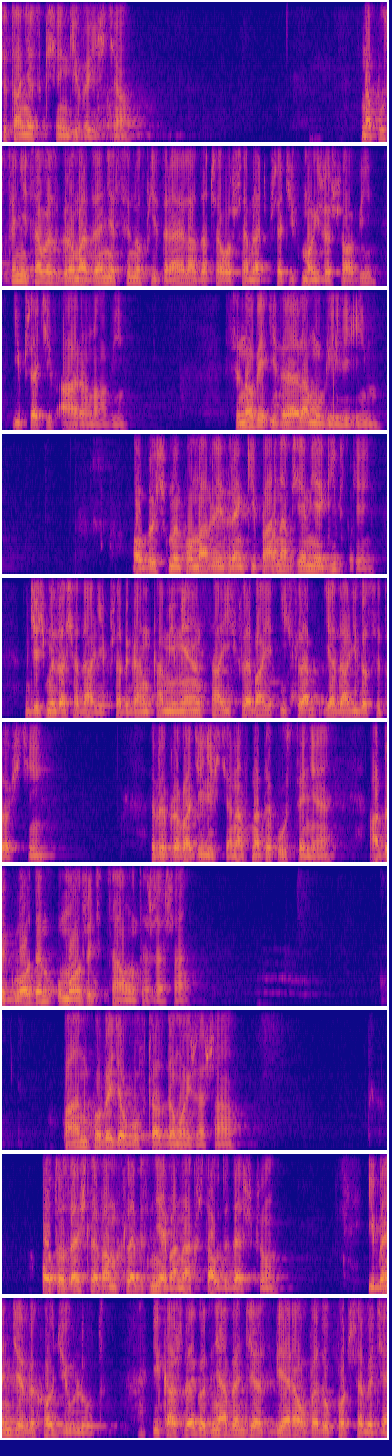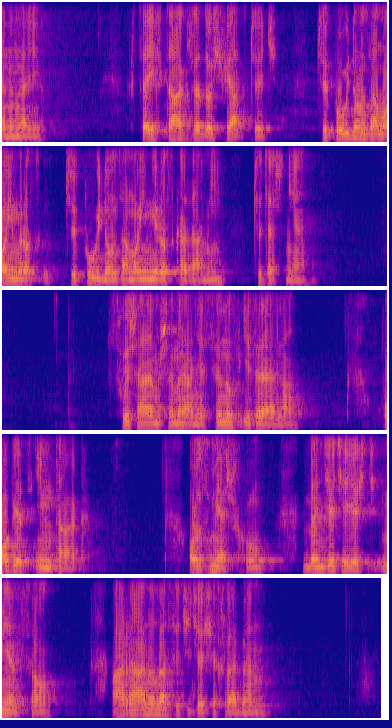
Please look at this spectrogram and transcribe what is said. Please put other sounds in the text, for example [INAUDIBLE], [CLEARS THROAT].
Czytanie z Księgi Wyjścia. Na pustyni całe zgromadzenie synów Izraela zaczęło szemleć przeciw Mojżeszowi i przeciw Aaronowi. Synowie Izraela mówili im, obyśmy pomarli z ręki Pana w ziemi egipskiej, gdzieśmy zasiadali przed gankami mięsa i chleba i chleb jadali do sytości. Wyprowadziliście nas na tę pustynię, aby głodem umorzyć całą tę rzeszę. Pan powiedział wówczas do Mojżesza, Oto ześlę wam chleb z nieba na kształt deszczu i będzie wychodził lud i każdego dnia będzie zbierał według potrzeby dziennej. Chcę ich także doświadczyć, czy pójdą za, moim czy pójdą za moimi rozkazami, czy też nie. Słyszałem szemranie synów Izraela. Powiedz im tak. O zmierzchu będziecie jeść mięso, a rano nasycicie się chlebem.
